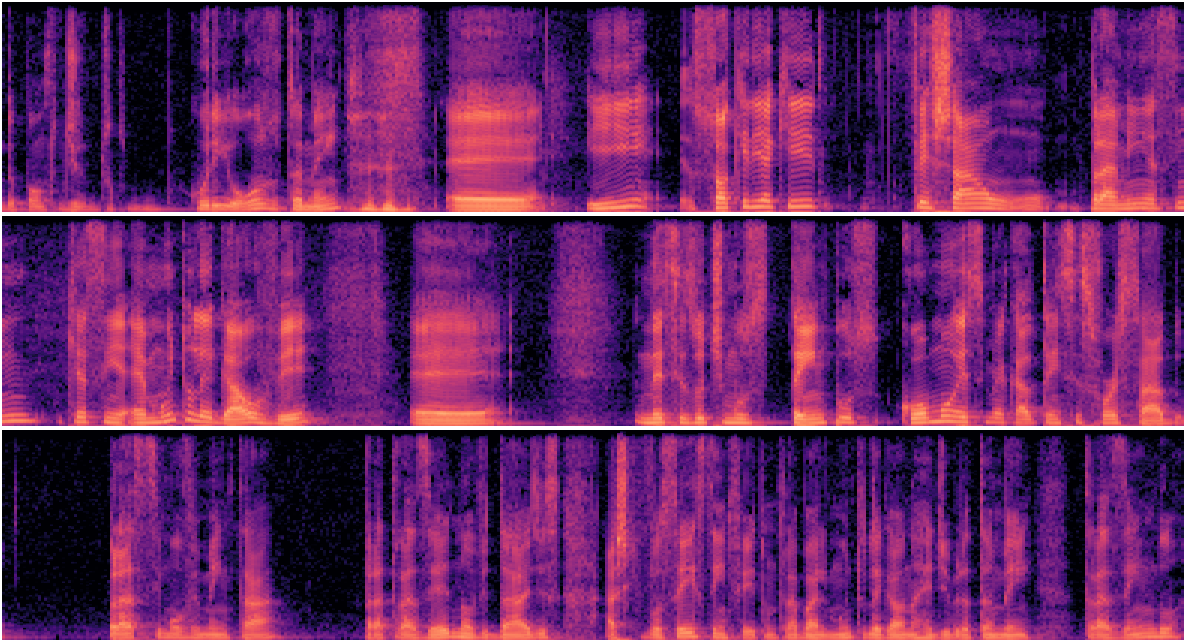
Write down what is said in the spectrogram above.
do ponto de do curioso também. é, e só queria aqui fechar um, para mim assim que assim é muito legal ver é, nesses últimos tempos como esse mercado tem se esforçado para se movimentar, para trazer novidades. Acho que vocês têm feito um trabalho muito legal na Redibra também, trazendo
